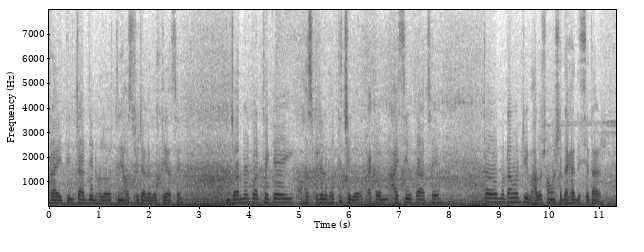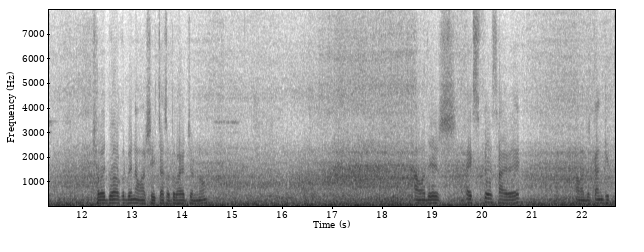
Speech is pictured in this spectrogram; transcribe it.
প্রায় তিন চার দিন হলো তিনি হসপিটালে ভর্তি আছে। জন্মের পর থেকেই হসপিটালে ভর্তি ছিল, এখন আইসিইউতে আছে। তো মোটামুটি ভালো সমস্যা দেখা দিচ্ছে তার। সবাই দোয়া করবেন আমার সেই চাচাতো ভাইয়ের জন্য। আমাদের এক্সপ্রেস হাইওয়ে, আমাদের কাঙ্ক্ষিত,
